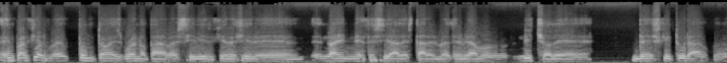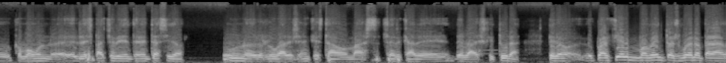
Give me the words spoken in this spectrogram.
en cualquier eh, punto es bueno para escribir. Quiero decir, eh, no hay necesidad de estar en un determinado nicho de, de escritura, como un, el despacho evidentemente ha sido uno de los lugares en que he estado más cerca de, la escritura. Pero cualquier momento es bueno para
